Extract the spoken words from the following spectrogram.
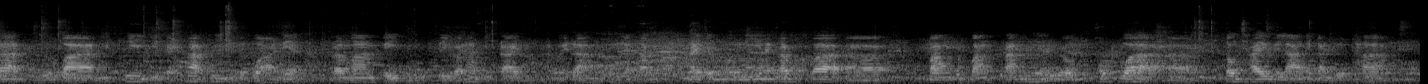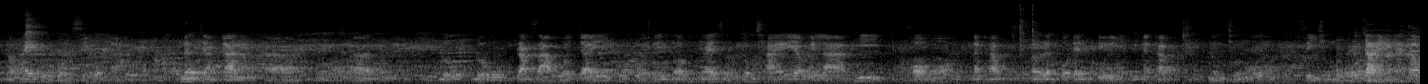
ราษฎร์โรงพยาบาลที่มีศักยภาพที่เหนือกว่าเนี่ยประมาณปีถึง450รายถึง500รายนะครับในจำนวนนี้นะครับว่า บางบางครั้งเนี่ยเราพบว่าต้องใช้เวลาในการเดินทางทำให้ผู้ป่วยเสียโอกาสเนื่องจากการดูดูรักษาหัวใจผู้ป่วยที่ต้องใช้ส่วนต้องใช้ระยะเวลาที่พอเหมาะนะครับเราเรื่องโกลเด้นพีนะครับหนึ่งชั่วโมงสี่ชั่วโมงหัวใจนะครับ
